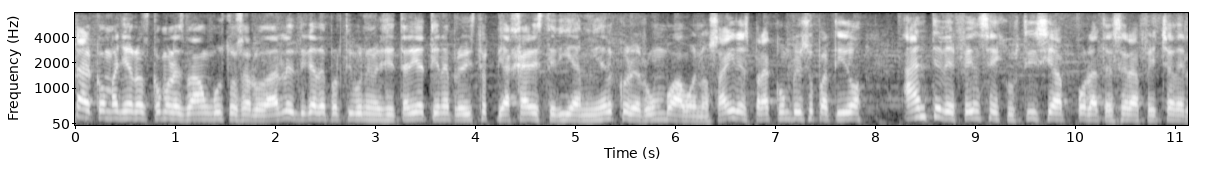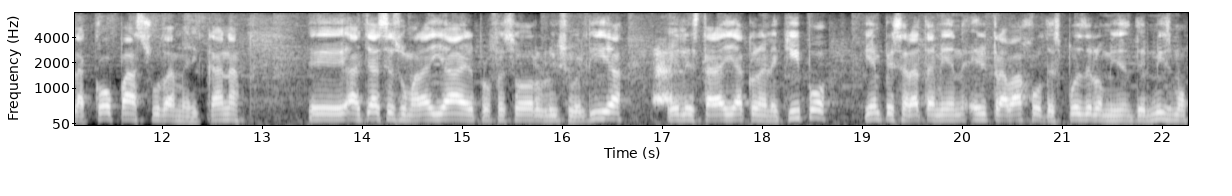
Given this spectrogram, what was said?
¿Qué tal compañeros? ¿Cómo les va? Un gusto saludarles. Liga Deportiva Universitaria tiene previsto viajar este día miércoles rumbo a Buenos Aires para cumplir su partido ante Defensa y Justicia por la tercera fecha de la Copa Sudamericana. Eh, allá se sumará ya el profesor Luis Ubeldía, él estará ya con el equipo y empezará también el trabajo después del mismo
